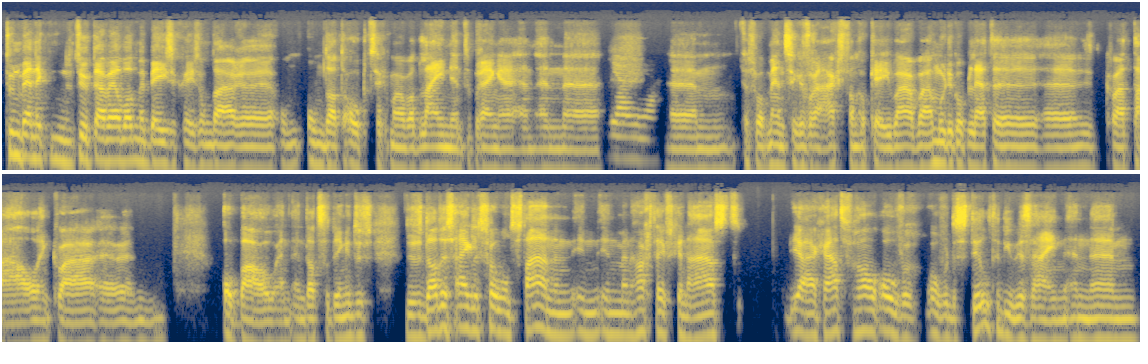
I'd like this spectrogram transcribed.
toen ben ik natuurlijk daar wel wat mee bezig geweest om, daar, uh, om, om dat ook zeg maar wat lijn in te brengen. En, en uh, ja, ja. Um, dus wat mensen gevraagd van, oké, okay, waar, waar moet ik op letten uh, qua taal en qua opbouw en, en dat soort dingen. Dus, dus dat is eigenlijk zo ontstaan. En in, in mijn hart heeft geen haast. Ja, gaat vooral over, over de stilte die we zijn. En... Um,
